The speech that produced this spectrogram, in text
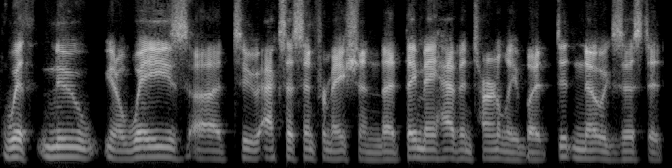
with new you know ways uh, to access information that they may have internally but didn't know existed.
